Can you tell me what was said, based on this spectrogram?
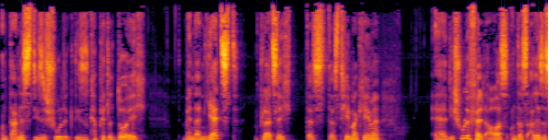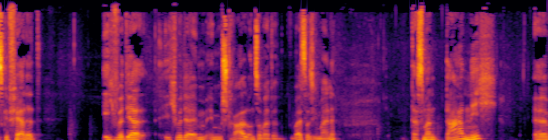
und dann ist diese Schule, dieses Kapitel durch. Wenn dann jetzt plötzlich das, das Thema käme, äh, die Schule fällt aus und das alles ist gefährdet, ich würde ja, ich würde ja im, im Strahl und so weiter, du weißt, was ich meine, dass man da nicht äh,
